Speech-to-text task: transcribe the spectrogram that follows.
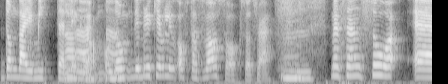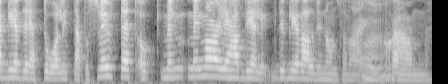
de där i mitten Aha, liksom. Och de, det brukar väl oftast vara så också tror jag. Mm. Men sen så eh, blev det rätt dåligt där på slutet och med, med Marley hade jag, det blev aldrig någon sån här mm. skön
